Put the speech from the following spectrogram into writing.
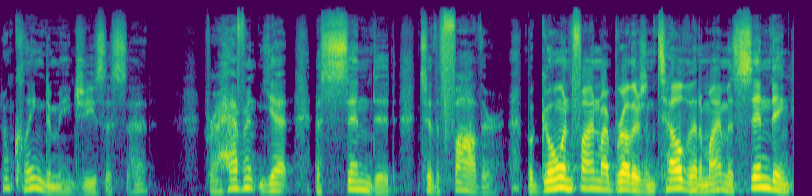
Don't cling to me, Jesus said for I haven't yet ascended to the Father. But go and find my brothers and tell them I'm ascending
